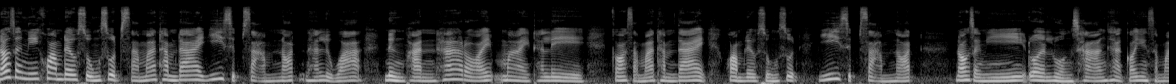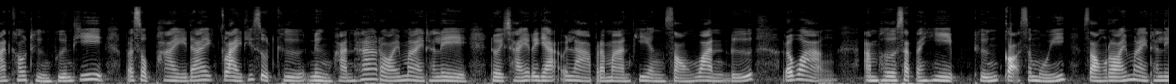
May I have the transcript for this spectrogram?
นอกจากนี้ความเร็วสูงสุดสามารถทำได้ 23 น็อตนะหรือว่า 1,500 ไมล์ทะเล ก็สามารถทำได้ความเร็วสูงสุด 23 น็อต นอกจากนี้เรือหลวงช้างค่ะ ก็ยังสามารถเข้าถึงพื้นที่ประสบภัยได้ไกลที่สุดคือ 1,500 ไมล์ทะเล โดยใช้ระยะเวลาประมาณเพียง 2 วัน หรือระหว่างอำเภอสัตหีบ ถึงเกาะสมุย 200 ไมล์ทะเล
